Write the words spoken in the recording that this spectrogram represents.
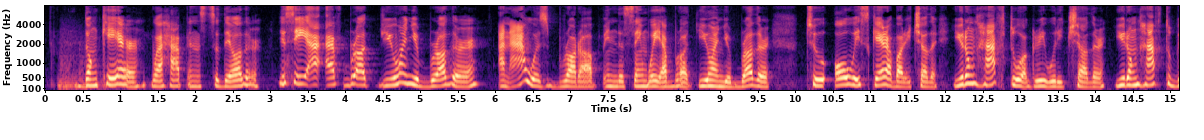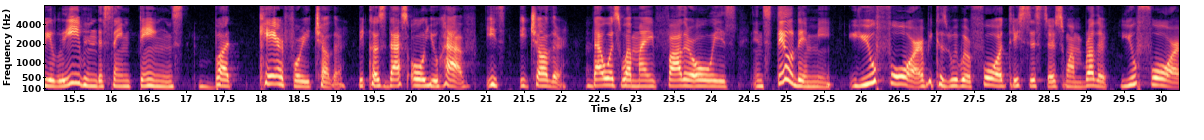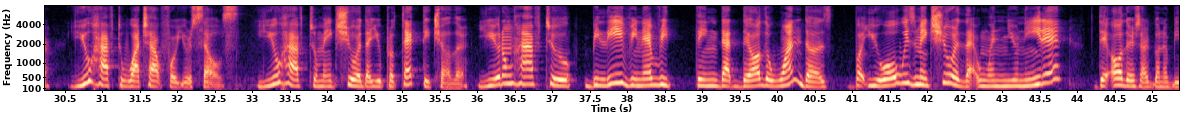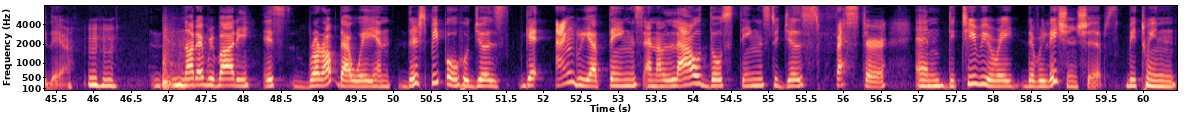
don't care what happens to the other. You see, I, I've brought you and your brother, and I was brought up in the same way I brought you and your brother to always care about each other. You don't have to agree with each other. You don't have to believe in the same things, but care for each other because that's all you have is each other. That was what my father always instilled in me. You four, because we were four, three sisters, one brother, you four, you have to watch out for yourselves. You have to make sure that you protect each other. You don't have to believe in everything that the other one does, but you always make sure that when you need it, the others are going to be there mm-hmm. not everybody is brought up that way and there's people who just get angry at things and allow those things to just fester and deteriorate the relationships between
